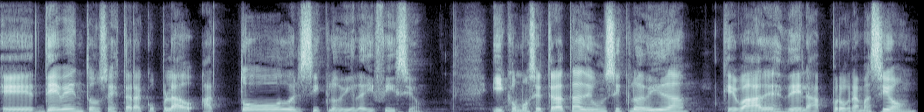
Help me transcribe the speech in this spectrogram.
eh, debe entonces estar acoplado a todo el ciclo de vida del edificio. Y como se trata de un ciclo de vida que va desde la programación,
